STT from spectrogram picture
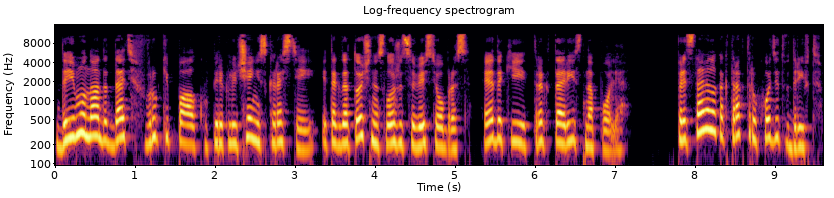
да ему надо дать в руки палку переключений скоростей, и тогда точно сложится весь образ. Эдакий тракторист на поле. Представила, как трактор уходит в дрифт,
